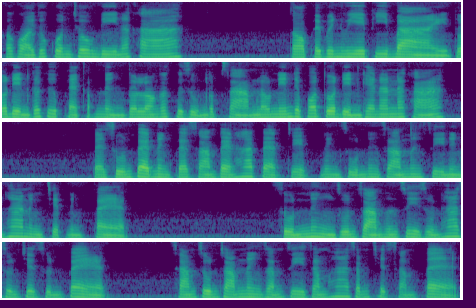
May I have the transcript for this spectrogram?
ก็ขอให้ทุกคนโชคดีนะคะ ต่อไปเป็น VIP บ่าย ตัวเด่นก็คือ 8 กับ 1 ตัวรองก็คือ 0 กับ 3 เราเน้นเฉพาะตัวเด่นแค่นั้นนะคะ 80 81 83 85 87 10 13 14 15 17 18 01 03 04 05 07 08 30 31 34 35 37 38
